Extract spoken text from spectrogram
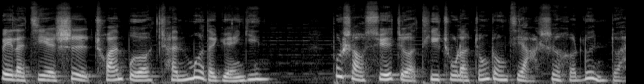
为了解释船舶沉没的原因，不少学者提出了种种假设和论断。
